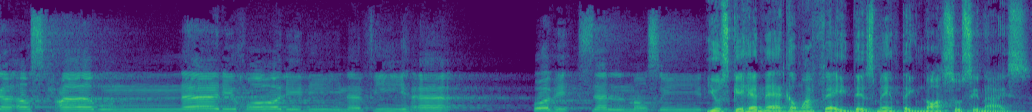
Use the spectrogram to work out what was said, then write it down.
أصحاب النار خالدين فيها وبئس المصير E os que renegam a fé e desmentem nossos sinais,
